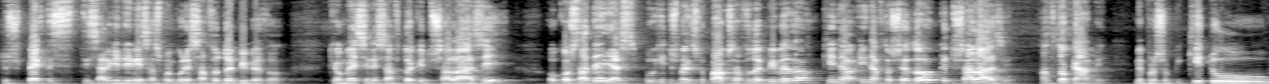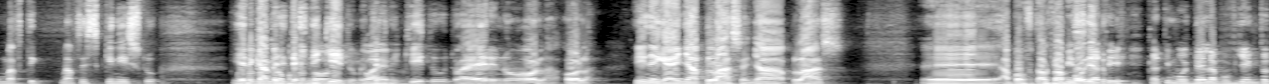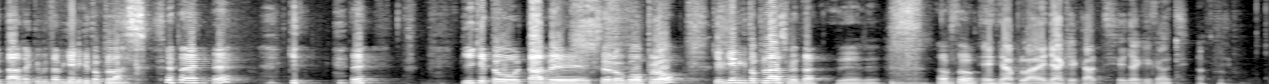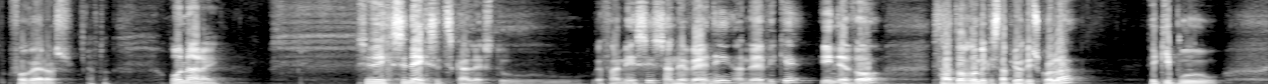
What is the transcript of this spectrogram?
τους παίχτες της Αργεντινής, ας πούμε, που είναι σε αυτό το επίπεδο και ο Μέση είναι σε αυτό και τους αλλάζει. Ο Κωνσταντέλιας που έχει τους παίχτε του Πάκου σε αυτό το επίπεδο και είναι, είναι αυτός εδώ και τους αλλάζει. Αυτό κάνει. Με προσωπική του, με, αυτή, με αυτές τις κινήσεις του, γενικά τον με την τρόπο, αυτό τεχνική το- του, με το τη αέρινο. τεχνική του, το αέρινο, όλα, όλα. Είναι για 9 plus, 9 plus. Ε, από αυτά τα Θυμίζει πόδια του. κάτι, κάτι μοντέλα που βγαίνει το τάδε και μετά βγαίνει και το plus. ε, ε, και, ε, βγήκε το τάδε, ξέρω εγώ, pro και βγαίνει και το plus μετά. Ναι, ναι. Αυτό. 9 plus, 9 και κάτι. 9 και κάτι. Αυτό. Φοβερός. Αυτό. Ο Νάρεϊ. Συνέχισε, συνέχισε τις καλές του εμφανίσεις, ανεβαίνει, ανέβηκε, είναι εδώ. Θα το δούμε και στα πιο δύσκολα. Εκεί που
